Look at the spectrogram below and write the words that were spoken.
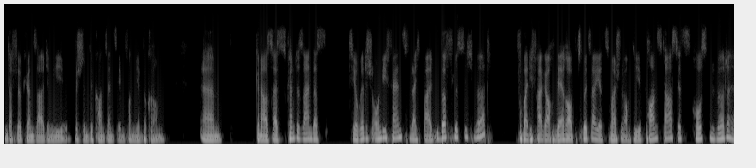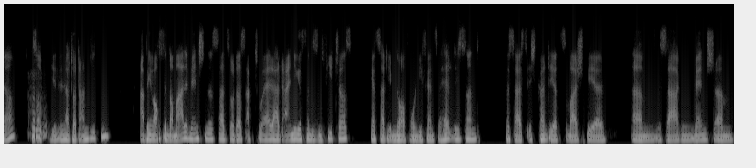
und dafür können sie halt irgendwie bestimmte Contents eben von mir bekommen. Ähm, genau, das heißt, es könnte sein, dass theoretisch OnlyFans vielleicht bald überflüssig wird, wobei die Frage auch wäre, ob Twitter jetzt zum Beispiel auch die Pornstars jetzt hosten würde, ja, also mhm. den Inhalt dort anbieten. Aber eben auch für normale Menschen ist es halt so, dass aktuell halt einige von diesen Features jetzt halt eben nur auf OnlyFans erhältlich sind. Das heißt, ich könnte jetzt zum Beispiel ähm, sagen, Mensch, ähm,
